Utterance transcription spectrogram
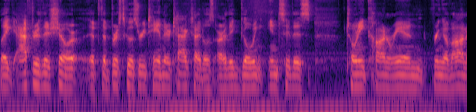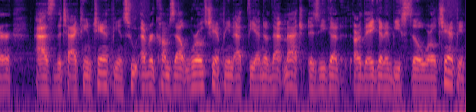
Like after this show, if the Briscoes retain their tag titles, are they going into this Tony Khan ran Ring of Honor as the tag team champions? Whoever comes out world champion at the end of that match, is he going? Are they going to be still world champion?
